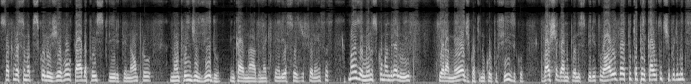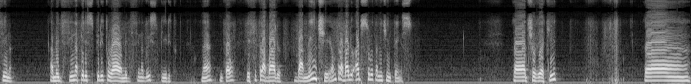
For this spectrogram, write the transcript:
Só que vai ser uma psicologia voltada para o espírito e não para o não indivíduo encarnado, né, que tem ali as suas diferenças, mais ou menos como André Luiz, que era médico aqui no corpo físico, vai chegar no plano espiritual e vai ter que aplicar outro tipo de medicina. A medicina perispiritual, a medicina do espírito. Né? Então, esse trabalho da mente é um trabalho absolutamente intenso. Uh, deixa eu ver aqui. Uh,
